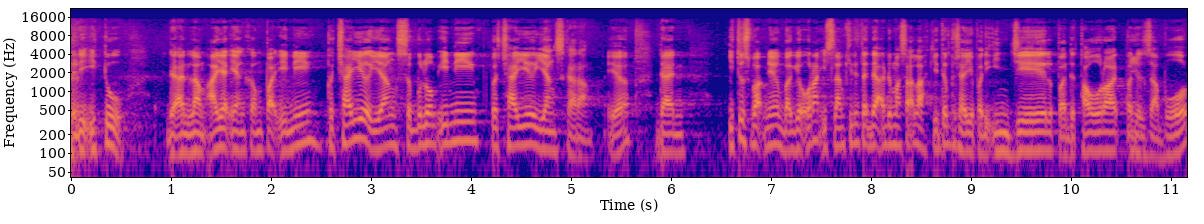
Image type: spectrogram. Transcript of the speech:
Jadi itu dalam ayat yang keempat ini percaya yang sebelum ini percaya yang sekarang ya dan itu sebabnya bagi orang Islam kita tidak ada masalah kita percaya pada Injil pada Taurat pada ya. Zabur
